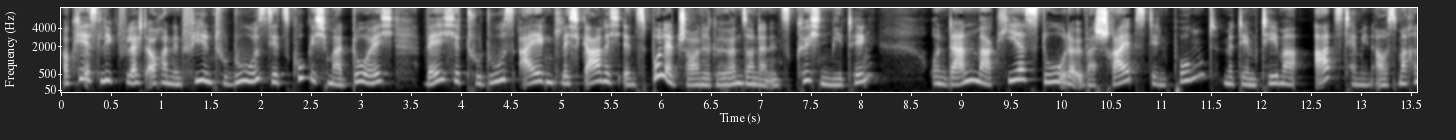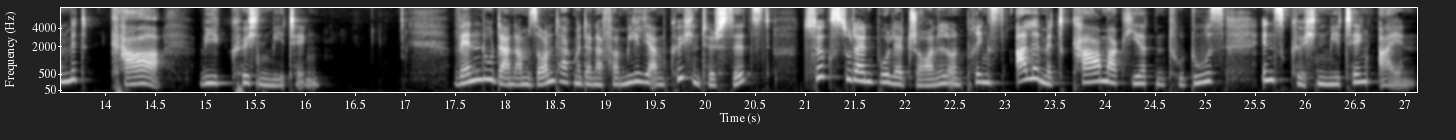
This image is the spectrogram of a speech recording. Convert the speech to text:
Okay, es liegt vielleicht auch an den vielen To-Dos. Jetzt gucke ich mal durch, welche To-Dos eigentlich gar nicht ins Bullet Journal gehören, sondern ins Küchenmeeting und dann markierst du oder überschreibst den Punkt mit dem Thema Arzttermin ausmachen mit K wie Küchenmeeting. Wenn du dann am Sonntag mit deiner Familie am Küchentisch sitzt, zückst du dein Bullet Journal und bringst alle mit K markierten To-Dos ins Küchenmeeting ein.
